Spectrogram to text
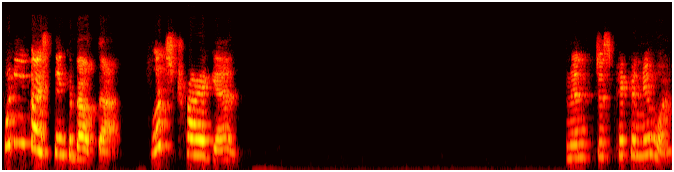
What do you guys think about that? Let's try again. And then just pick a new one.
